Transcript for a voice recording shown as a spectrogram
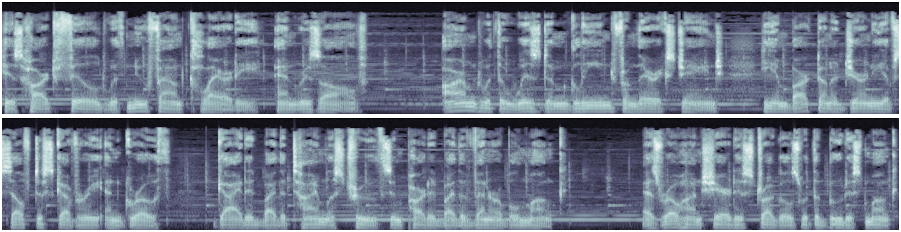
his heart filled with newfound clarity and resolve. Armed with the wisdom gleaned from their exchange, he embarked on a journey of self-discovery and growth, guided by the timeless truths imparted by the venerable monk. As Rohan shared his struggles with the Buddhist monk,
